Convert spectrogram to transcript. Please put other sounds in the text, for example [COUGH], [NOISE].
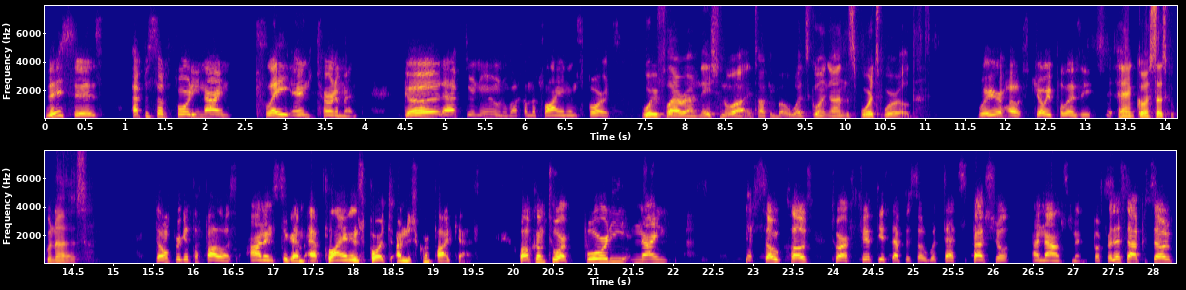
This is episode 49 Play In Tournament. Good afternoon. Welcome to Flying in Sports. Where we fly around nationwide talking about what's going on in the sports world. We're your hosts, Joey Polizzi. And Costas Cucunadas. Don't forget to follow us on Instagram at Flying in Sports underscore podcast. Welcome to our 49th. It's so close to our 50th episode with that special announcement. But for this episode,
